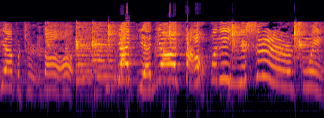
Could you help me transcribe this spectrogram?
也不知道俺爹娘咋活的一时春一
